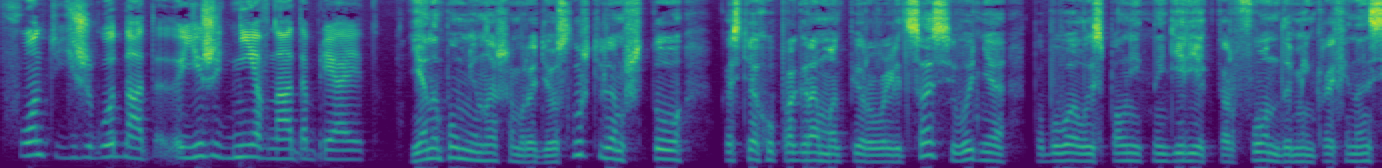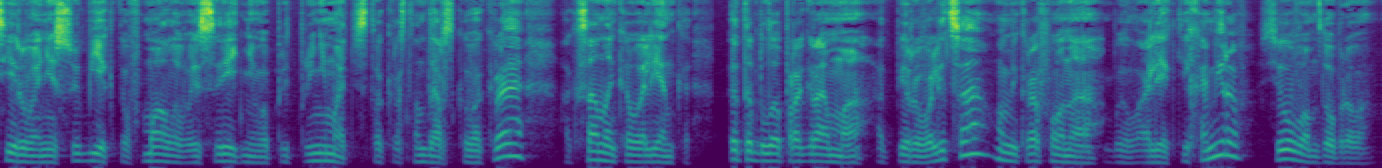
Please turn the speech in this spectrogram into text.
фонд ежегодно, ежедневно одобряет. Я напомню нашим радиослушателям, что в гостях у программы от первого лица сегодня побывал исполнительный директор Фонда микрофинансирования субъектов малого и среднего предпринимательства Краснодарского края Оксана Коваленко. Это была программа от первого лица. У микрофона был Олег Тихомиров. Всего вам доброго.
